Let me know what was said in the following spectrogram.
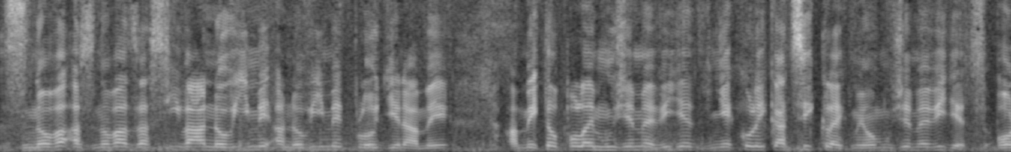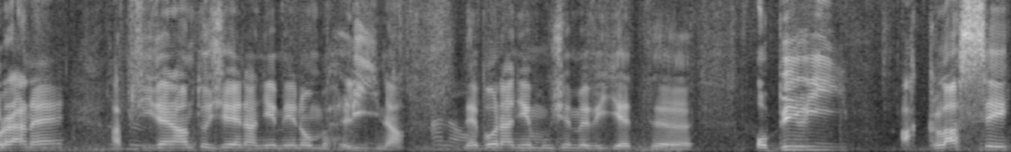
znova a znova zasívá novými a novými plodinami a my to pole můžeme vidět v několika cyklech. My ho můžeme vidět z orané a přijde nám to, že je na něm jenom hlína. Ano. Nebo na něm můžeme vidět eh, obilí a klasy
